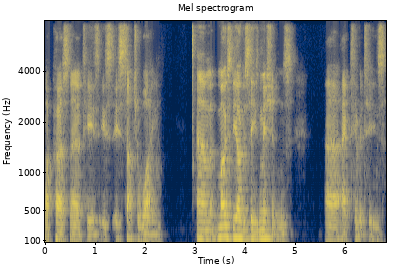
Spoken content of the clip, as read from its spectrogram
my personality is is, is such a way. Um, most of the overseas missions uh, activities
